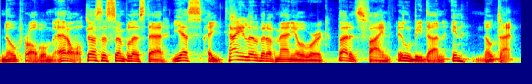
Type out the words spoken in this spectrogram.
no problem at all. Just as simple as that. Yes, a tiny little bit of manual work, but it's fine. It'll be done in no time.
